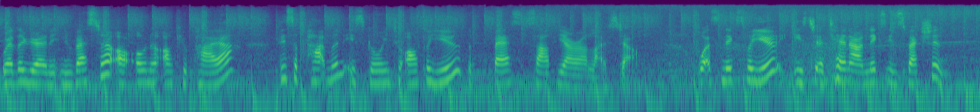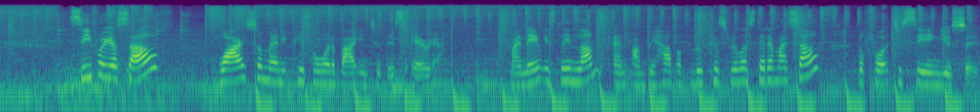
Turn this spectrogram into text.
Whether you're an investor or owner-occupier, this apartment is going to offer you the best South Yarra lifestyle. What's next for you is to attend our next inspection. See for yourself why so many people want to buy into this area. My name is Lynn Lum and on behalf of Lucas Real Estate and myself, look forward to seeing you soon.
